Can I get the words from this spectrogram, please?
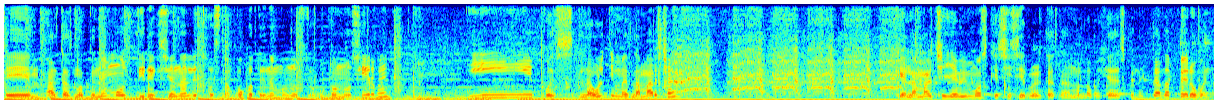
Eh, altas no tenemos, direccionales pues tampoco tenemos, nuestro botón no sirve. Y pues la última es la marcha. Que la marcha ya vimos que sí sirve, ahorita tenemos la bujía desconectada, pero bueno.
